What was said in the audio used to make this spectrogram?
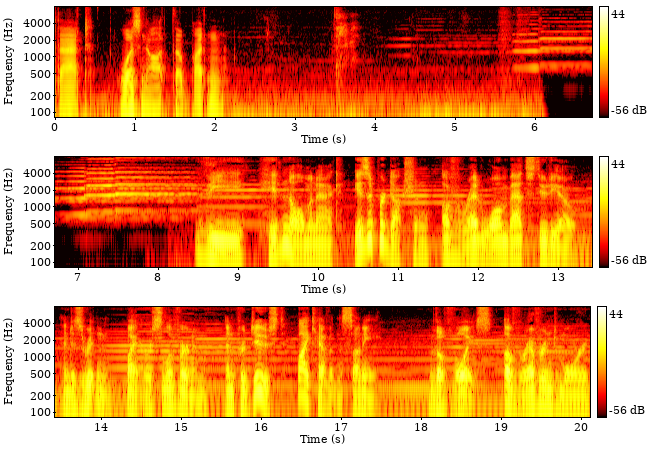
That was not the button. The Hidden Almanac is a production of Red Wombat Studio and is written by Ursula Vernon and produced by Kevin Sonney. The voice of Reverend Mord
